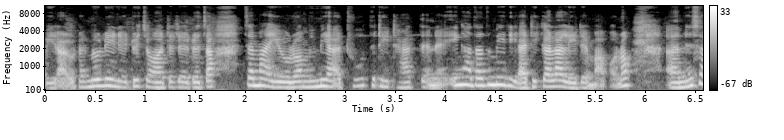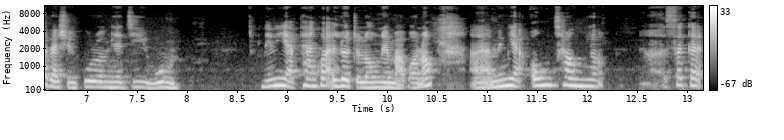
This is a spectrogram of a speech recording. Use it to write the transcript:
ပေးတာတို့ဒါမျိုးလေးတွေတွေ့ကြုံရတတ်တဲ့အတွက်ကြောင့်ကျမကြီးတော့မိမိကအထူးတတိထားတင်တယ်အင်္ဂါသားသမီးတွေအဓိကလလေးတဲ့မှာပေါ့နော်အမြတ်ဆဘရှင်ကိုရောမြတ်ကြီးကိုမိမိကဖန်ခွက်အလွတ်တစ်လုံးနဲ့မှာပေါ့နော်အဲမိမိကအုံချောင်းညော့ စက်ကတ်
